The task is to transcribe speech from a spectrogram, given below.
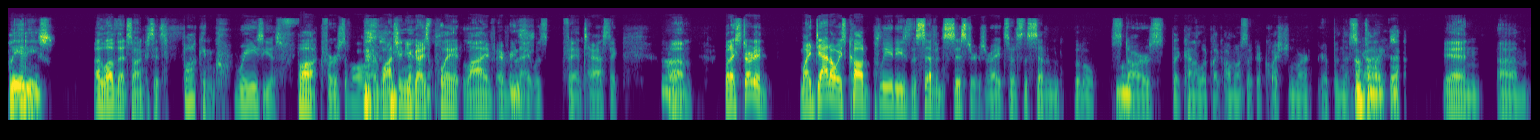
Pleiades. I love that song because it's fucking crazy as fuck. First of all, and watching you guys play it live every night was fantastic. Oh, Um, but I started. My dad always called Pleiades the seven sisters, right? So it's the seven little Mm. stars that kind of look like almost like a question mark up in the something sky. like that. And um,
